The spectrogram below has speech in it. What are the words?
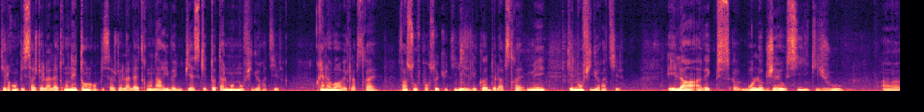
qui est le remplissage de la lettre. On étend le remplissage de la lettre, on arrive à une pièce qui est totalement non figurative. Rien à voir avec l'abstrait, enfin sauf pour ceux qui utilisent les codes de l'abstrait, mais qui est non figurative. Et là, avec bon, l'objet aussi qui joue, euh,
